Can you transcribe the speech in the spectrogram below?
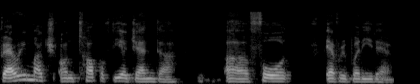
very much on top of the agenda uh, for everybody there.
